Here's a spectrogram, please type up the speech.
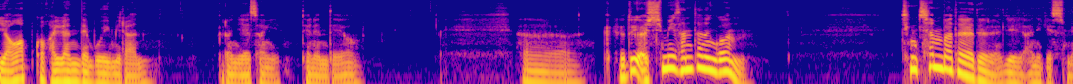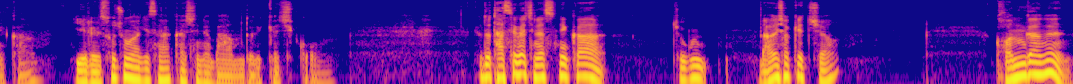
영업과 관련된 모임이란 그런 예상이 되는데요. 아, 그래도 열심히 산다는 건 칭찬받아야 될 일 아니겠습니까? 일을 소중하게 생각하시는 마음도 느껴지고. 그래도 닷새가 지났으니까 조금 나으셨겠죠? 건강은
